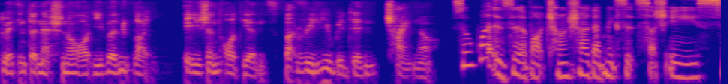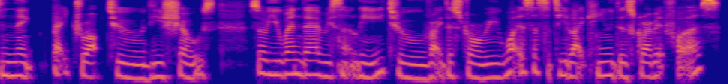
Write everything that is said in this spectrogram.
to an international or even like Asian audience, but really within China. So what is it about Changsha that makes it such a scenic backdrop to these shows? So you went there recently to write the story. What is the city like? Can you describe it for us?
